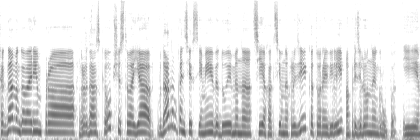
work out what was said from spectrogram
когда мы говорим про гражданское общество, я в данном контексте имею в виду именно тех активных людей, которые вели определенные группы и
